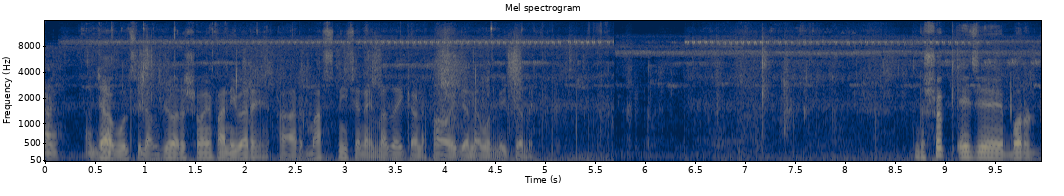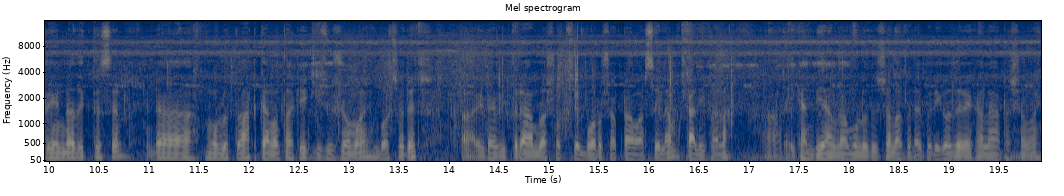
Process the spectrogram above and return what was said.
আর যা বলছিলাম, জোয়ারের সময় পানি বাড়ে আর মাছ নিচে নাই মাছ এই কারণে পাওয়া যায় না বললেই চলে। দর্শক, এই যে বড় ড্রেনটা দেখতেছেন, এটা মূলত আটকানো থাকে কিছু সময়, বছরের। আর এটার ভিতরে আমরা সবচেয়ে বড় সাপটা মারছিলাম কালীফালা। আর এখান দিয়ে আমরা মূলত চলাফেরা করি গজের খেলা হাঁটার সময়।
